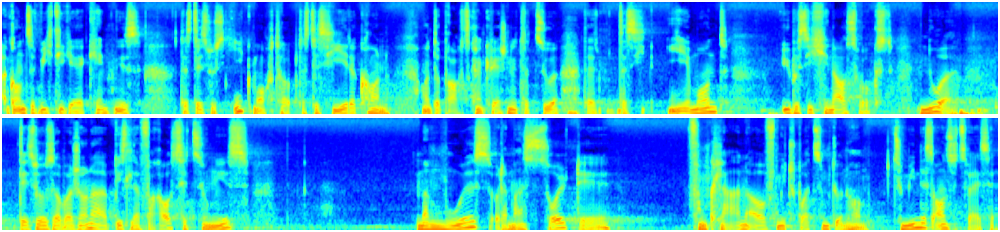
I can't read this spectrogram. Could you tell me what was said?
eine ganz wichtige Erkenntnis, dass das, was ich gemacht habe, dass das jeder kann. Und da braucht es keinen Querschnitt dazu, dass, dass jemand über sich hinauswächst. Nur, das, was aber schon ein bisschen eine Voraussetzung ist, man muss oder man sollte vom Kleinen auf mit Sport zu tun haben. Zumindest ansatzweise.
